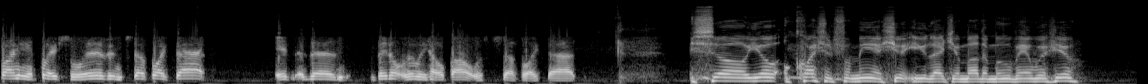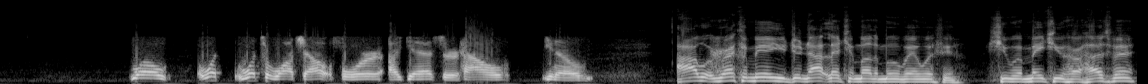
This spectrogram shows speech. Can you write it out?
finding a place to live and stuff like that, it the they don't really help out with stuff like that. So your question for me is: Should you let your mother move in with you? Well, what what to watch out for, I guess, or how you know. I would recommend you do not let your mother move in with you. She will make you her husband.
